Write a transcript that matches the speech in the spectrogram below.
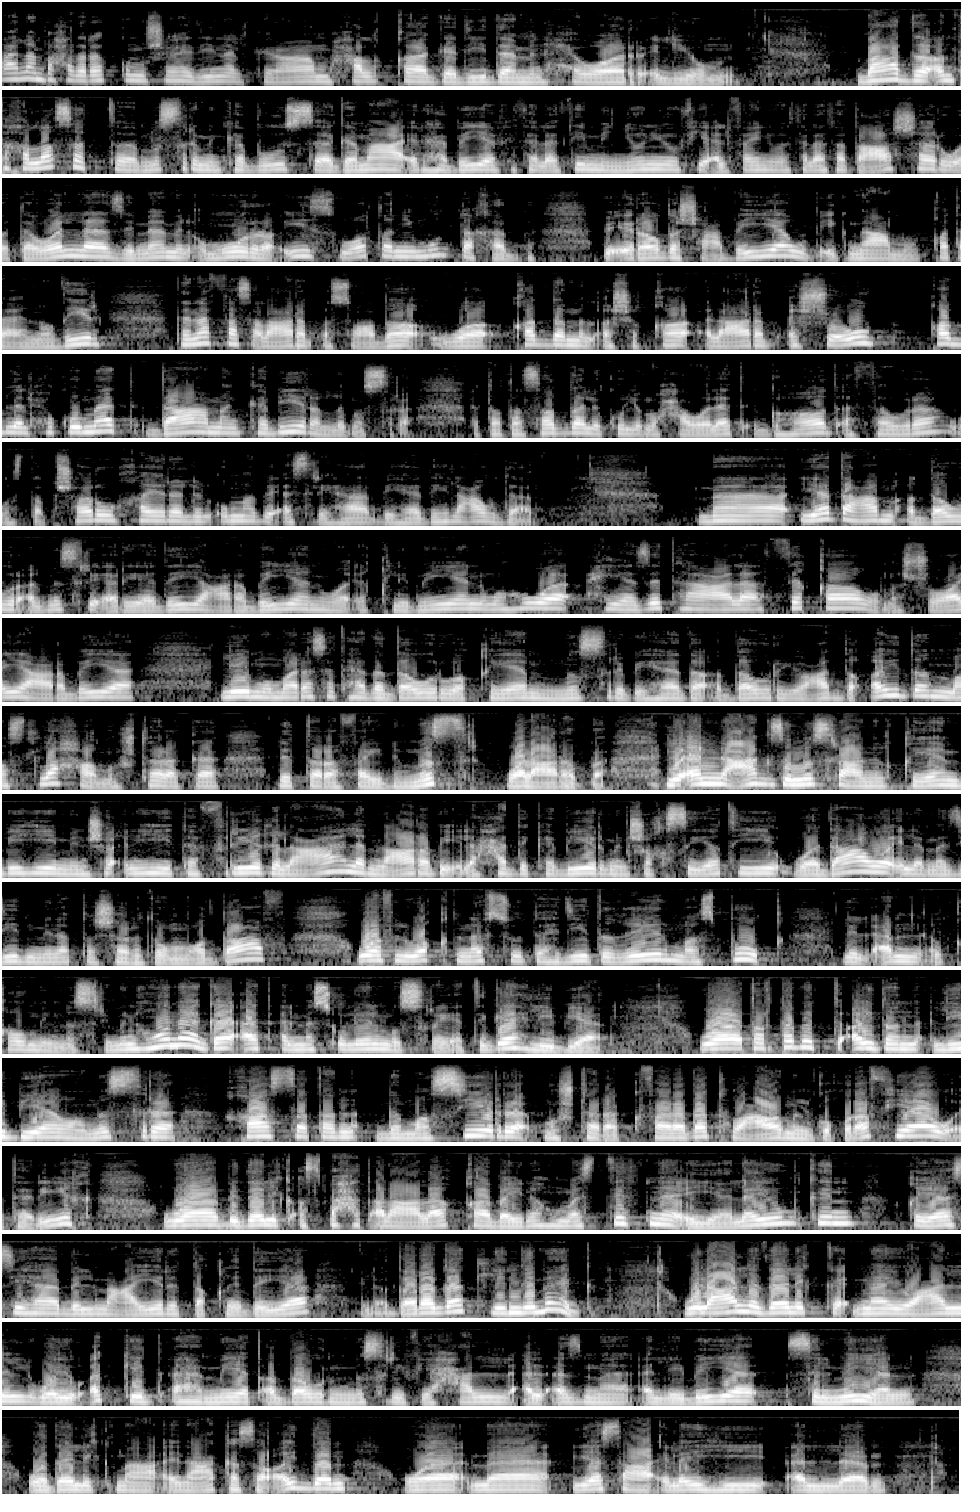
أهلا بحضراتكم مشاهدينا الكرام حلقة جديدة من حوار اليوم. بعد أن تخلصت مصر من كابوس جماعة إرهابية في 30 من يونيو في 2013 وتولى زمام الأمور رئيس وطني منتخب بإرادة شعبية وبإجماع منقطع النظير تنفس العرب السعداء وقدم الأشقاء العرب الشعوب قبل الحكومات دعما كبيرا لمصر لتتصدى لكل محاولات إجهاض الثورة واستبشروا خيرا للأمة بأسرها بهذه العودة. ما يدعم الدور المصري الريادي عربيا واقليميا وهو حيازتها على ثقة ومشروعية عربية لممارسة هذا الدور وقيام مصر بهذا الدور. يعد أيضا مصلحة مشتركة للطرفين مصر والعرب لأن عجز مصر عن القيام به من شأنه تفريغ العالم العربي إلى حد كبير من شخصيته ودعوة إلى مزيد من التشرذم والضعف وفي الوقت نفسه تهديد غير مسبوق للأمن القومي المصري من هنا جاءت المسؤولية المصرية تجاه ليبيا وترتبط أيضا ليبيا ومصر خاصة بمصير مشترك. فرضته عوامل جغرافيا وتاريخ وبذلك أصبحت العلاقة بينهما استثنائية. لا يمكن قياسها بالمعايير التقليدية إلى درجة الاندماج. ولعل ذلك ما يعلل ويؤكد أهمية الدور المصري في حل الأزمة الليبية سلميا وذلك مع انعكس أيضا وما يسعى إليه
